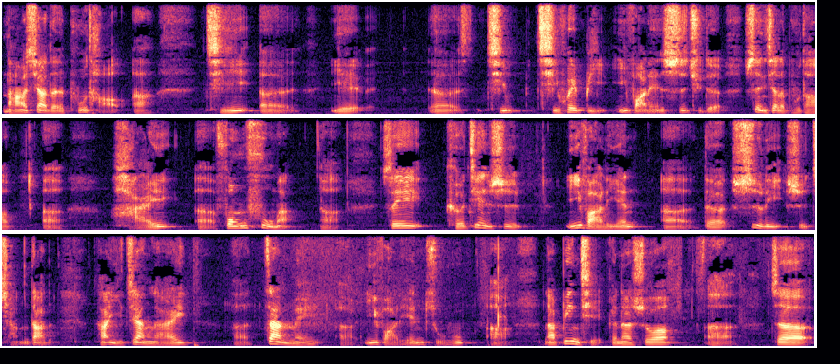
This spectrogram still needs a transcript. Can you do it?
拿下的葡萄啊，其呃也呃其岂会比伊法莲拾取的剩下的葡萄呃还呃丰富嘛啊？所以可见是伊法莲呃的势力是强大的，他以这样来呃赞美呃伊法连族啊。那并且跟他说，呃，这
